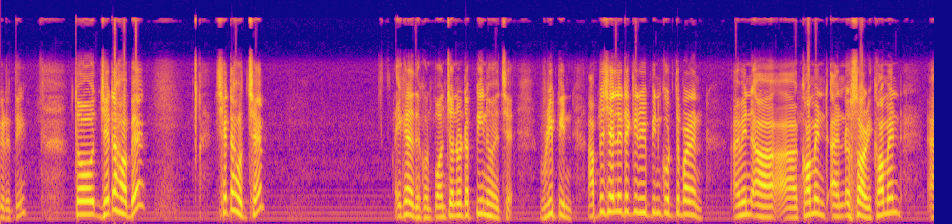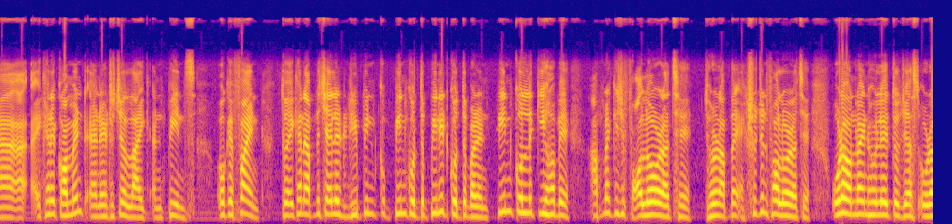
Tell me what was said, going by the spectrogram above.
কেটে তো যেটা হবে, সেটা হচ্ছে এখানে দেখুন, পঞ্চান্নটা পিন হয়েছে। রিপিন আপনি চাইলে এটাকে রিপিন করতে পারেন। I mean comment and sorry comment এখানে কমেন্ট অ্যান্ড এটা হচ্ছে like and pins okay fine তো এখানে আপনি চাইলে রিপিন পিন করতে পিন ইট করতে পারেন। পিন করলে কি হবে? আপনার কিছু ফলোয়ার আছে। ধরুন আপনার একশো জন ফলোয়ার আছে। ওরা অনলাইন হলে তো জাস্ট ওরা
